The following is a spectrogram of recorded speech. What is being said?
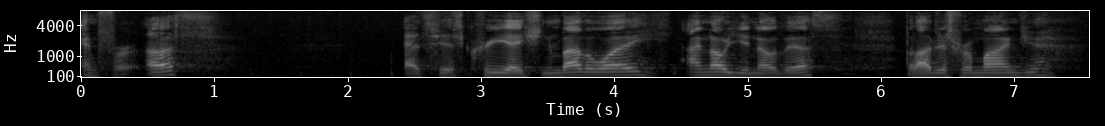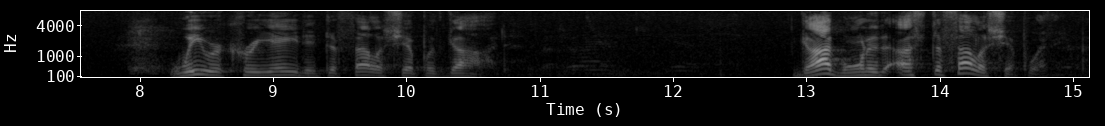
and for us as his creation, and by the way, I know you know this, but I'll just remind you we were created to fellowship with God. God wanted us to fellowship with Him.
